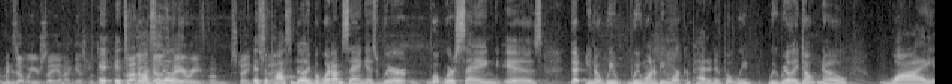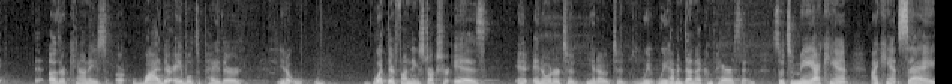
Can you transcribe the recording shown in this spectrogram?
I mean, is that what you're saying, I guess, with the? It- it's 'cause I know it does possibility. vary from state to It's a state. possibility, but what I'm saying is, we're, what we're saying is that, you know, we, we want to be more competitive, but we, we really don't know why other counties, are why they're able to pay their, you know, what their funding structure is in, in order to, you know, to, we, we haven't done a comparison. So to me, I can't, I can't say,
